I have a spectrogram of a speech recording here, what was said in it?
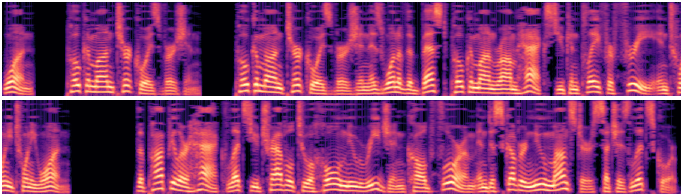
1. Pokemon Turquoise version. Pokemon Turquoise version is one of the best Pokemon ROM hacks you can play for free in 2021. The popular hack lets you travel to a whole new region called Florum and discover new monsters such as Litscorp.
